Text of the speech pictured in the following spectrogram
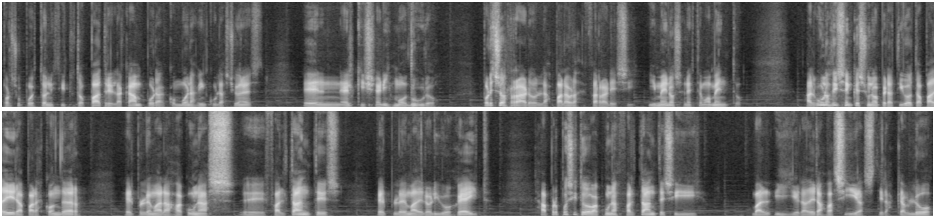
por supuesto, del Instituto Patria y la Cámpora, con buenas vinculaciones en el kirchnerismo duro. Por eso es raro las palabras de Ferraresi, y menos en este momento. Algunos dicen que es un operativo tapadera para esconder el problema de las vacunas eh, faltantes, el problema del Olivos Gate. A propósito de vacunas faltantes y, y heladeras vacías de las que habló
